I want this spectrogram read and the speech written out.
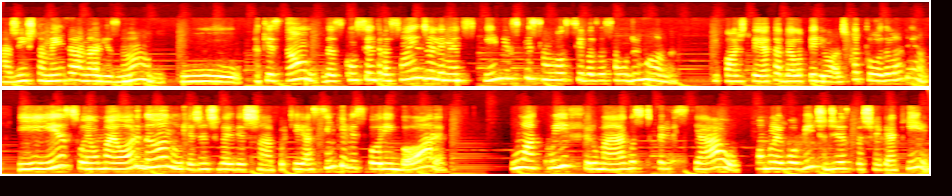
A gente também está analisando o, a questão das concentrações de elementos químicos que são nocivas à saúde humana que pode ter a tabela periódica toda lá dentro. E isso é o maior dano que a gente vai deixar, porque assim que eles forem embora, um aquífero, uma água superficial, como levou 20 dias para chegar aqui,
